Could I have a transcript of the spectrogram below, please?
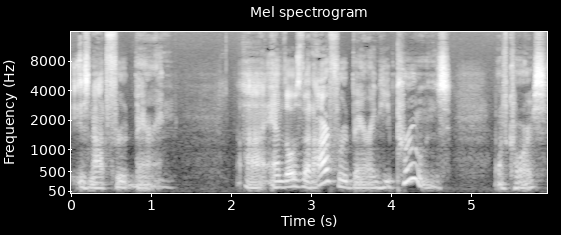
is not fruit bearing. Uh, and those that are fruit bearing, He prunes, of course,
